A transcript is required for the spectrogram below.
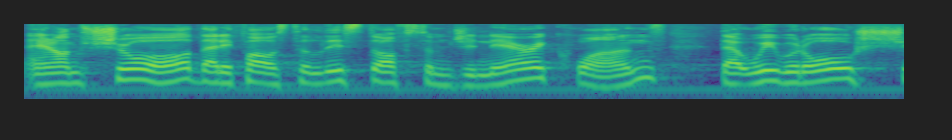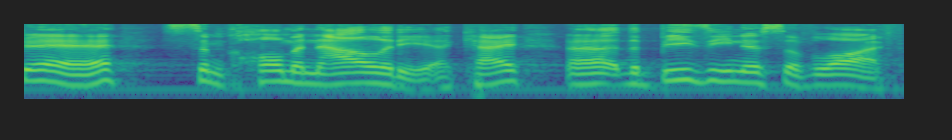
and I'm sure that if I was to list off some generic ones, that we would all share some commonality, okay? Uh, the busyness of life,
